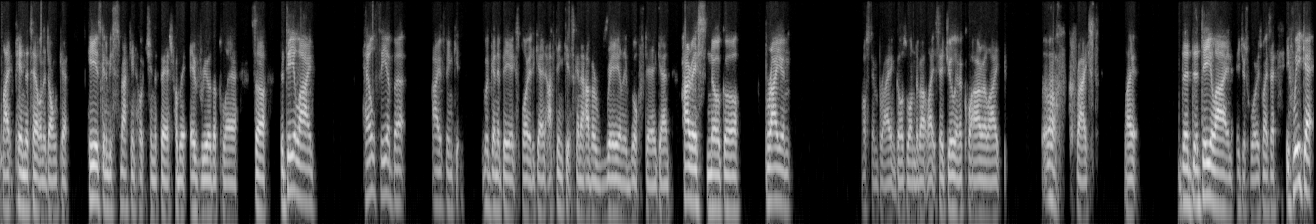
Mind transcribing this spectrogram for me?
like pin the tail on a donkey. He is going to be smacking Hutch in the face probably every other player. So the D line healthier, but I think it, we're going to be exploited again. I think it's going to have a really rough day again. Harris no go. Bryant, Austin Bryant goes one about like say Julian Okwara like oh Christ, like the the D line, it just worries me. If we get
